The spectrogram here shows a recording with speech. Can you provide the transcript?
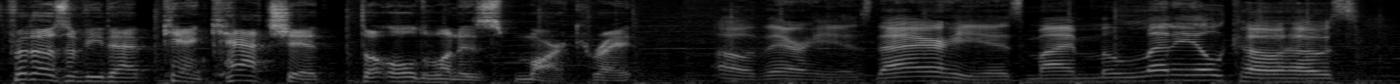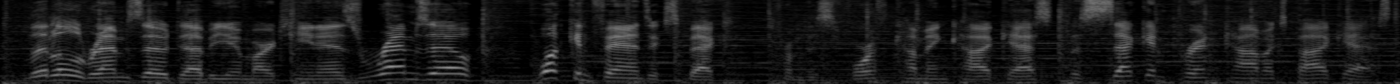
For those of you that can't catch it, the old one is Mark, right? Oh, there he is. There he is, my millennial co host, little Remso W. Martinez. Remso, what can fans expect from this forthcoming podcast, the second print comics podcast?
